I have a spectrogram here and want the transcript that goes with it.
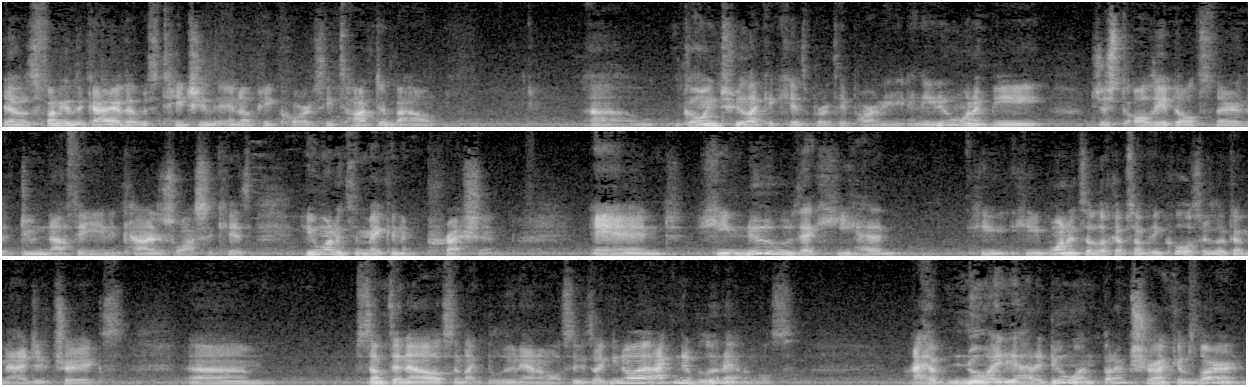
Know, it was funny, the guy that was teaching the NLP course, he talked about uh, going to like a kid's birthday party, and he didn't want to be just all the adults there that do nothing and kind of just watch the kids. He wanted to make an impression. And he knew that he had, he, he wanted to look up something cool, so he looked up magic tricks, um, something else, and like balloon animals. So he's like, you know what, I can do balloon animals. I have no idea how to do one, but I'm sure I can learn.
